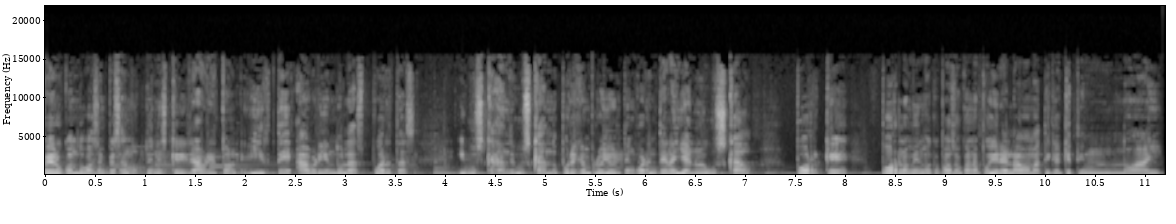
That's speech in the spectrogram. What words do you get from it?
Pero cuando vas empezando, tú tienes que ir abriendo, irte abriendo las puertas y buscando y buscando. Por ejemplo, yo ahorita en cuarentena ya no he buscado. ¿Por qué? Por lo mismo que pasó con la pollería lavamática, que no hay.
